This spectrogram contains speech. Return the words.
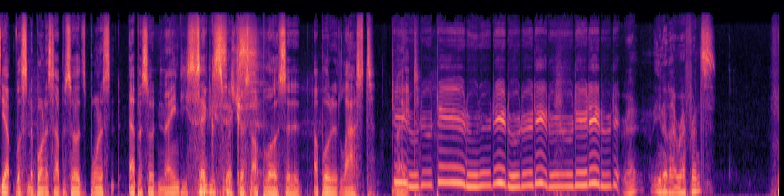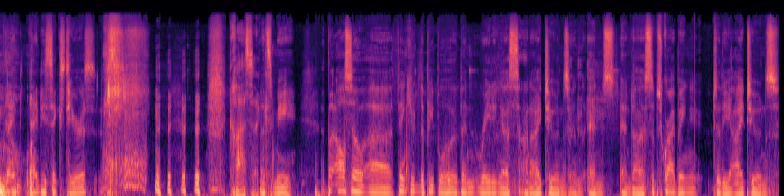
Yep, listen to bonus episodes. Bonus episode 96, was just uploaded uploaded last night. Right? You know that reference? Nin- 96 tears. Classic. That's me. But also, uh, thank you to the people who have been rating us on iTunes and and and uh, subscribing to the iTunes.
